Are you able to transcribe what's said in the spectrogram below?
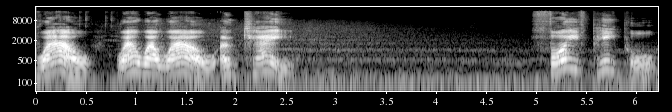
wow. Wow, wow, wow. Okay. Five people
